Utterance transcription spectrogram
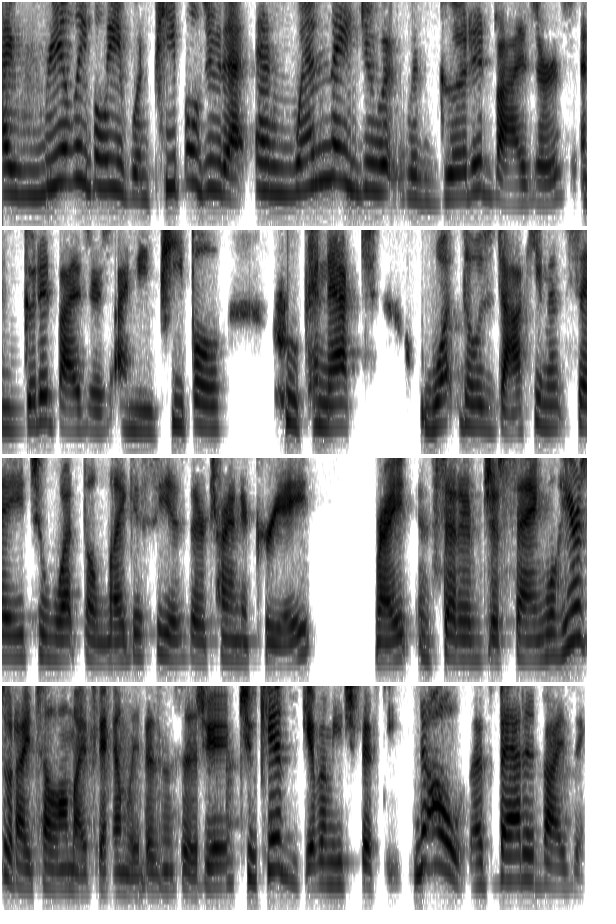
i really believe when people do that and when they do it with good advisors and good advisors i mean people who connect what those documents say to what the legacy is they're trying to create right? Instead of just saying, well, here's what I tell all my family businesses you have two kids, give them each 50. No, that's bad advising.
